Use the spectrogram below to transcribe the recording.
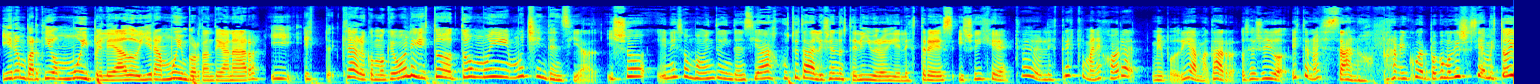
y era un partido muy peleado y era muy importante ganar. Y este, claro, como que volei es todo, todo muy, mucha intensidad. Y yo en esos momentos de intensidad justo estaba leyendo este libro y el estrés, y yo dije, claro, el estrés que manejo ahora me podría matar. O sea, yo digo, esto no es sano para mi cuerpo. Como que yo decía, me estoy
